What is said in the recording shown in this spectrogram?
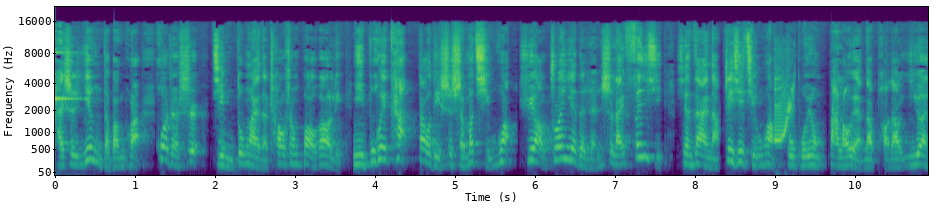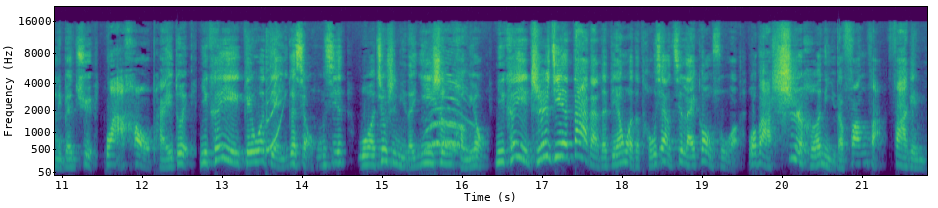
还是硬的斑块，或者是颈动脉的超声报告里你不会看到底是什么情况，需要专业的人士来分析。现在呢，这些情况都不用大老远的跑到医院里边去挂号排队，你可以给我点一个小红心，我就是你的医生朋友。你可以直接大胆的点我的头像进来告诉我，我把适合你的方法发给你。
